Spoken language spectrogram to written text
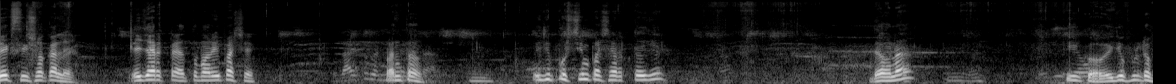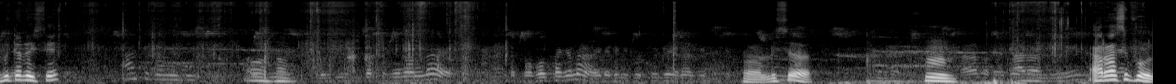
দেখছ? সকালে। এই যে আরেকটা তোমার এই পাশে। পান্ত এই যে পশ্চিম পাশে আরেকটা এই যে। দেখো না? কি কো এই যে ফুলটা ফুটে রয়েছে হ্যাঁ লিস হুম। আরও আছে ফুল?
